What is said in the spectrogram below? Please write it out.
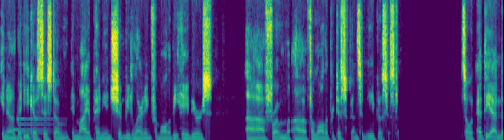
you know, the ecosystem, in my opinion, should be learning from all the behaviors uh, from uh, from all the participants in the ecosystem. So at the end,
